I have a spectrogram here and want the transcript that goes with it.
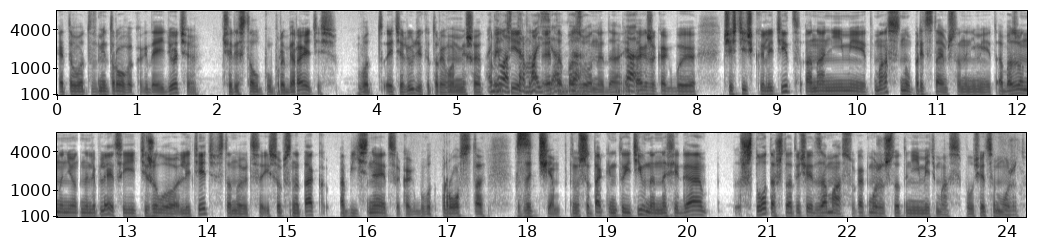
это вот в метро вы, когда идете, через толпу пробираетесь, вот эти люди, которые вам мешают Они пройти, это, это бозоны, да. да. И также как бы частичка летит, она не имеет масс, ну, представим, что она не имеет, а бозон на нее налепляется, ей тяжело лететь становится, и, собственно, так объясняется как бы вот просто зачем. Потому что так интуитивно нафига что-то, что отвечает за массу. Как может что-то не иметь массы? Получается, может.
